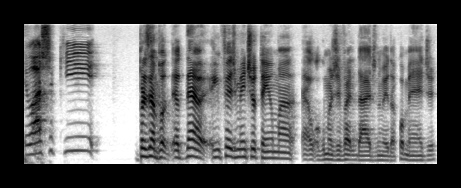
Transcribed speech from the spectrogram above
Eu acho que. Por exemplo, eu, né, infelizmente eu tenho uma, é, algumas rivalidades no meio da comédia.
